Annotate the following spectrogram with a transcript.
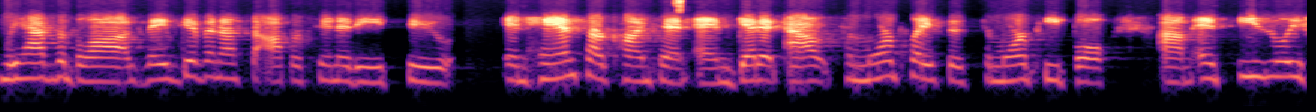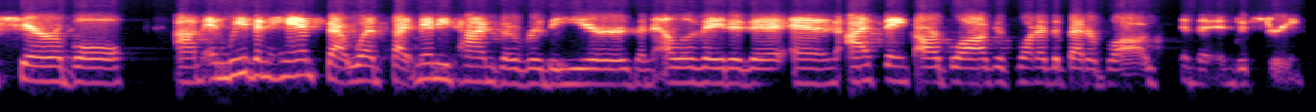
we have the blog. They've given us the opportunity to enhance our content and get it out to more places, to more people. Um, it's easily shareable. Um, and we've enhanced that website many times over the years and elevated it. And I think our blog is one of the better blogs in the industry.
